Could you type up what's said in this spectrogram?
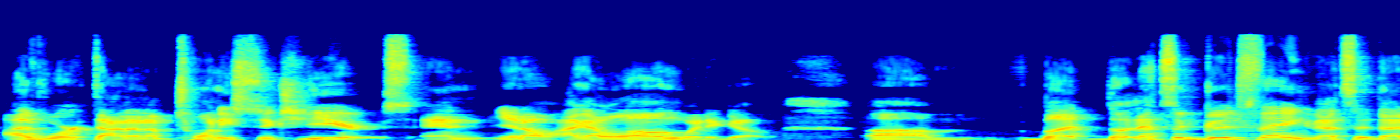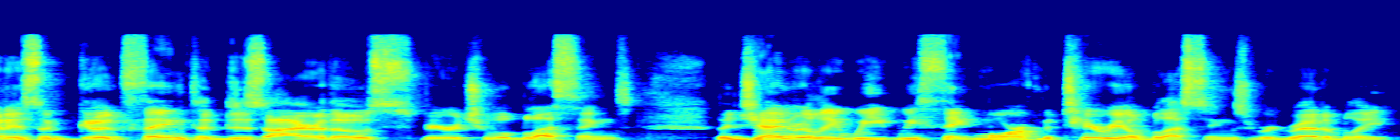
I've worked on it up 26 years, and you know I got a long way to go. Um, but th- that's a good thing. That's a, that is a good thing to desire those spiritual blessings. But generally, we we think more of material blessings, regrettably,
